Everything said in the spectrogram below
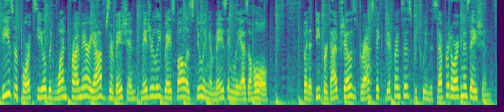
These reports yielded one primary observation, Major League Baseball is doing amazingly as a whole but a deeper dive shows drastic differences between the separate organizations.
